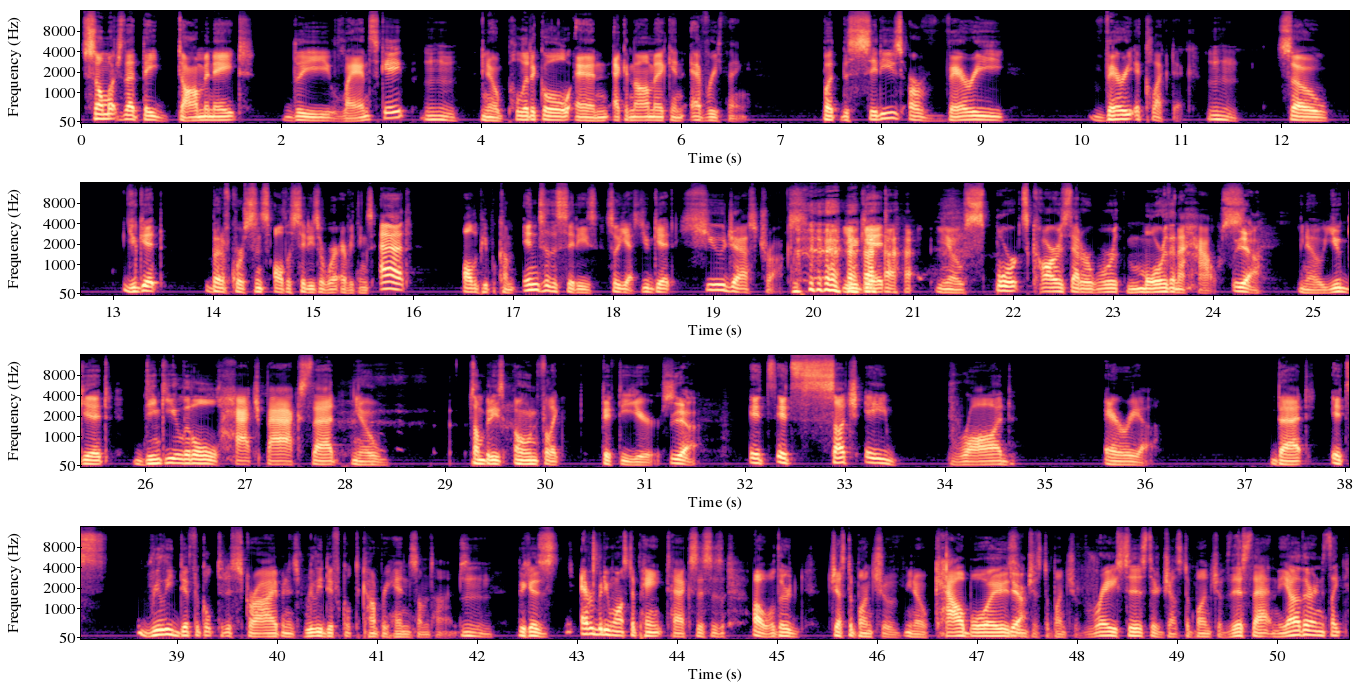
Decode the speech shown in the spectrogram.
So much that they dominate the landscape, Mm-hmm. you know, political and economic and everything. But the cities are very, very eclectic. Mm-hmm. So you get, but of course, since all the cities are where everything's at, all the people come into the cities. So yes, you get huge ass trucks. You get, you know, sports cars that are worth more than a house. yeah. You know, you get dinky little hatchbacks that, you know, somebody's owned for like 50 years. Yeah. It's it's such a broad area that it's really difficult to describe and it's really difficult to comprehend sometimes Mhm. because everybody wants to paint Texas as oh well they're just a bunch of you know cowboys Yeah. they're just a bunch of racists they're just a bunch of this that and the other and it's like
